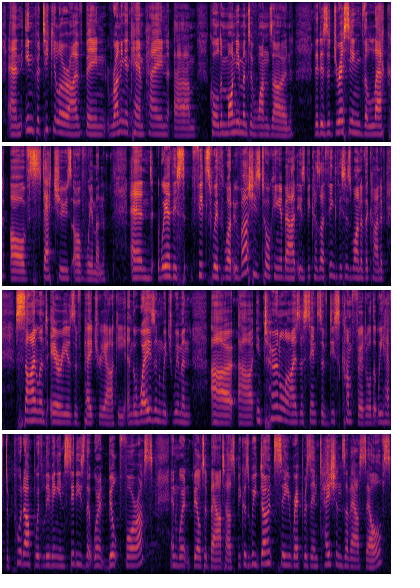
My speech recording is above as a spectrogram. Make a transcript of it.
And in particular, I've been running a campaign um, called A Monument of One's Own that is addressing the lack of statues of women. And where this fits with what Urvashi's talking about is because I think this is one of the kind of silent areas of patriarchy and the ways in which women uh, uh, internalize a sense of discomfort or that we have to put up with living in cities that weren't built for us and weren't built about us because we don't see representations of ourselves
